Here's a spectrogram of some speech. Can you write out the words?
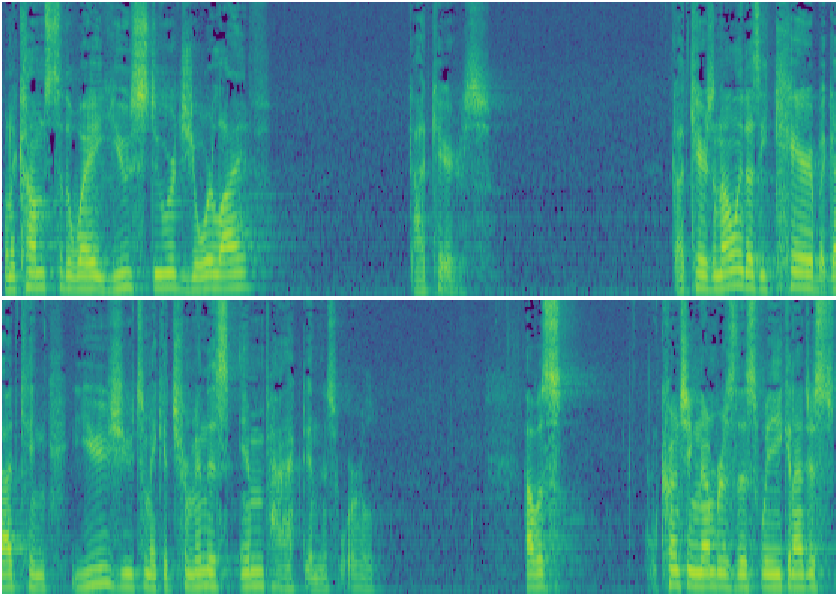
when it comes to the way you steward your life, God cares. God cares, and not only does He care, but God can use you to make a tremendous impact in this world. I was crunching numbers this week, and I just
